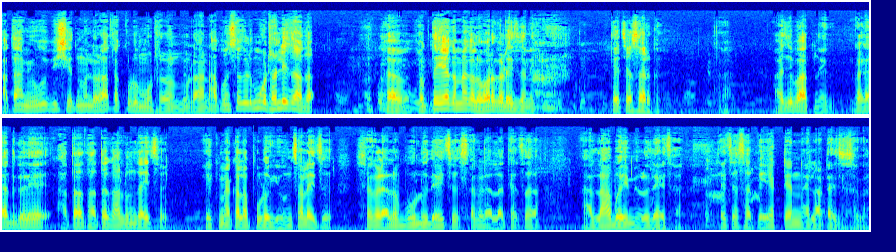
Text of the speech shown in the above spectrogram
आता आम्ही उभी शेत म्हणलो आता कुठं मोठं लहान आपण सगळे मोठालेच आता. हा फक्त एकमेकाला वर नाही. त्याच्यासारखं. हां अजिबात नाही. गळ्यात गळे हातात हात घालून जायचं. एकमेकाला पुढं घेऊन चालायचं. सगळ्याला बोलू द्यायचं. सगळ्याला त्याचा हा, लाभही मिळू द्यायचा. त्याच्यासारखं एकट्यानं नाही लाटायचं सगळं.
